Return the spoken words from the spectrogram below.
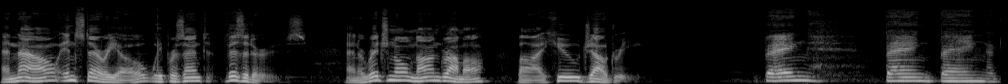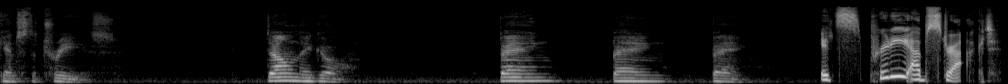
And now, in stereo, we present Visitors, an original non drama by Hugh Joudry. Bang, bang, bang against the trees. Down they go. Bang, bang, bang. It's pretty abstract.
